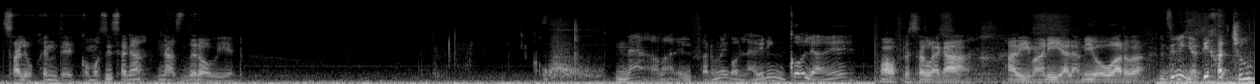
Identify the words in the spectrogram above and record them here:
Salud, gente. Como se dice acá, Nasdrovie. Nada mal el Fernet con la green cola, ¿eh? Vamos a ofrecerle acá a Di María, el amigo guarda. Ziliña, tieja chu,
